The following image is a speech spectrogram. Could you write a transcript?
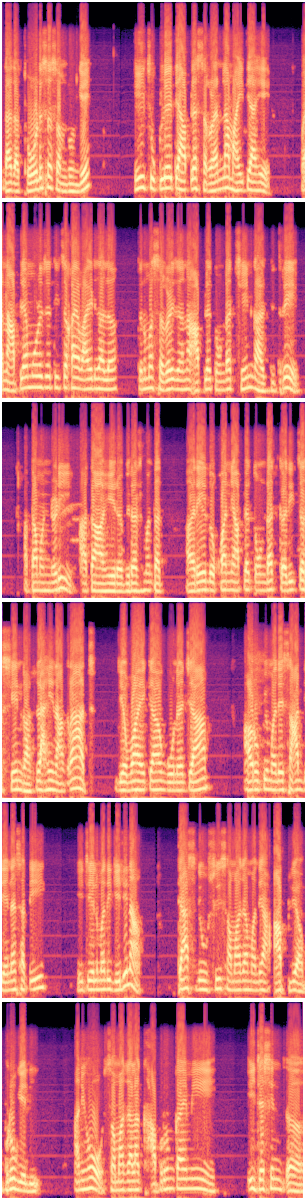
दादा थोडस समजून घे. ही चुकले ते आपल्या सगळ्यांना माहिती आहे. पण आपल्यामुळे जर तिचं काय वाईट झालं तर मग सगळेजण आपल्या तोंडात शेण घालतात रे. आता मंडळी आता हे रविराज म्हणतात अरे लोकांनी आपल्या तोंडात कधीच शेण घातलं आहे नागराज. जेव्हा एका गुन्ह्याच्या आरोपीमध्ये साथ देण्यासाठी ही जेलमध्ये गेली ना त्याच दिवशी समाजामध्ये आपली अब्रू गेली. आणि हो समाजाला घाबरून काय मी? हिच्याशी अं,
